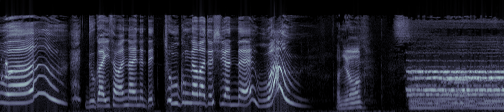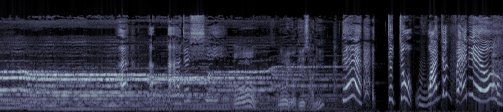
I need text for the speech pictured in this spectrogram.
와우! 누가 이사 왔나 했는데 조국남 아저씨였네. 와우! 안녕. 아저씨. 어, 너 여기 사니? 저, 저 완전 팬이에요.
